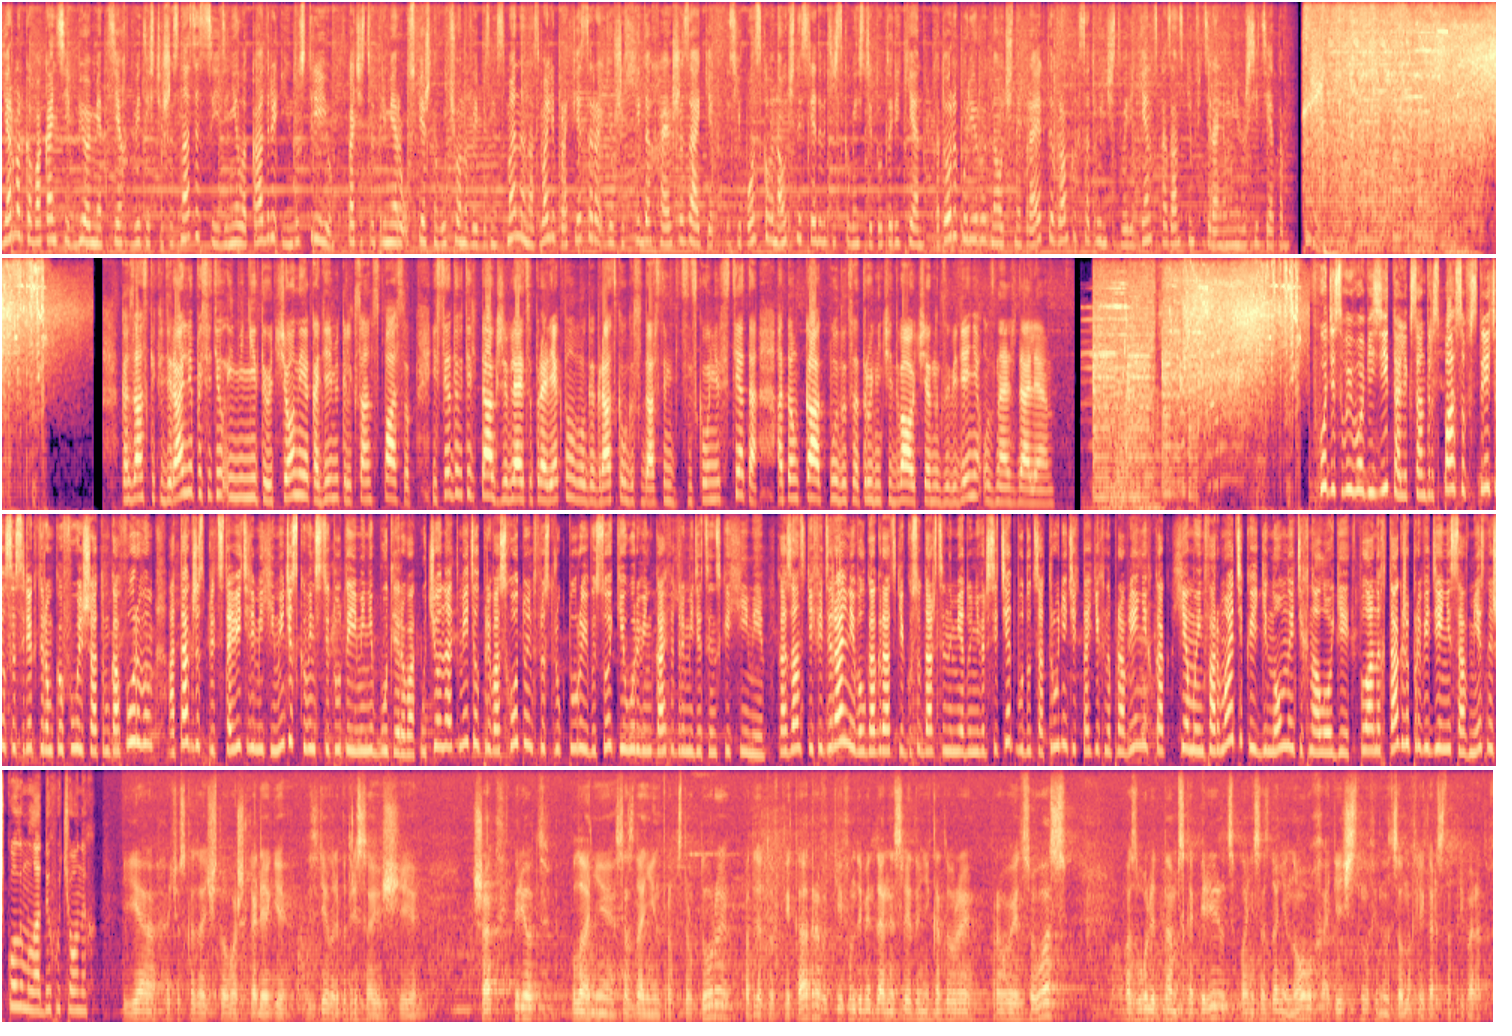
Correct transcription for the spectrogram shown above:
Ярмарка вакансий «Биомедтех-2016» соединила кадры и индустрию. В качестве примера успешного ученого и бизнесмена назвали профессора Йошихида Хаяшизаки из Японского научно-исследовательского института Рикен, который курирует научные проекты в рамках сотрудничества Рикен с Казанским федеральным университетом. Казанский федеральный посетил именитый ученый и академик Александр Спасов. Исследователь также является проректором Волгоградского государственного медицинского университета. О том, как будут сотрудничать два учебных заведения, узнаешь далее. В ходе своего визита Александр Спасов встретился с ректором КФУ Ильшатом Гафуровым, а также с представителями Химического института имени Бутлерова. Ученый отметил превосходную инфраструктуру и высокий уровень кафедры медицинской химии. Казанский федеральный и Волгоградский государственный медуниверситет будут сотрудничать в таких направлениях, как хемоинформатика и геномные технологии. В планах также проведение совместной школы молодых ученых. Я хочу сказать, что ваши коллеги сделали потрясающий шаг вперед плане создания инфраструктуры, подготовки кадров. Те фундаментальные исследования, которые проводятся у вас, позволят нам скооперироваться в плане создания новых отечественных инновационных лекарственных препаратов.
